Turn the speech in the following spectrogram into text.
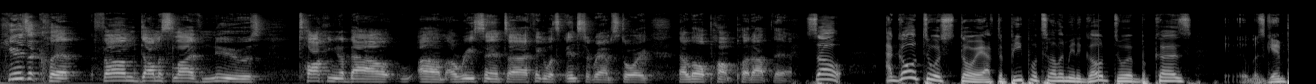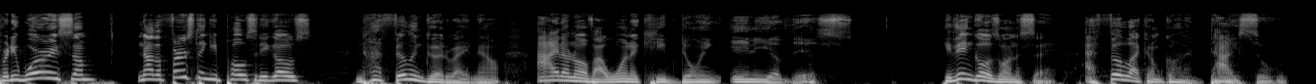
here's a clip from Damas Live News talking about um, a recent, uh, I think it was Instagram story that Lil Pump put up there. So I go to a story after people telling me to go to it because it was getting pretty worrisome. Now, the first thing he posted, he goes, not feeling good right now. I don't know if I want to keep doing any of this. He then goes on to say, I feel like I'm going to die soon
